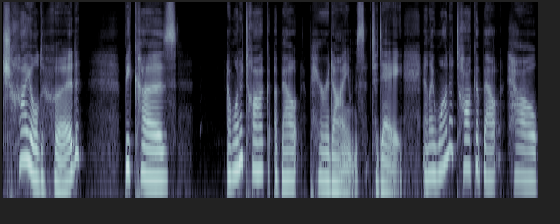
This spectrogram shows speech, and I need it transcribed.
childhood because I want to talk about paradigms today. And I want to talk about how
